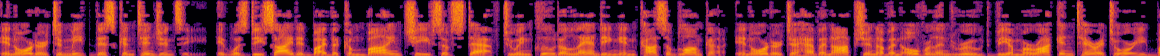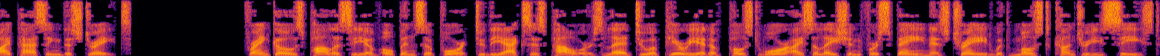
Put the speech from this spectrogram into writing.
In order to meet this contingency, it was decided by the combined chiefs of staff to include a landing in Casablanca, in order to have an option of an overland route via Moroccan territory bypassing the straits. Franco's policy of open support to the Axis powers led to a period of post-war isolation for Spain as trade with most countries ceased.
